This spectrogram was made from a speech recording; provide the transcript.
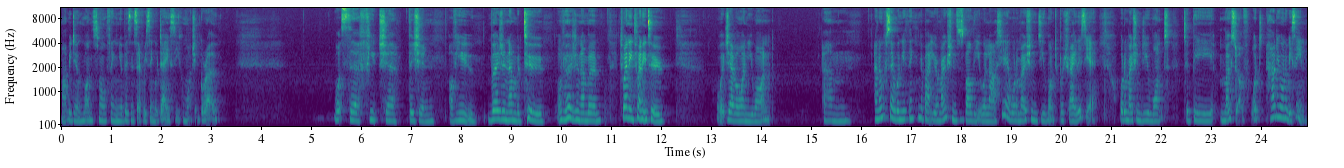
might be doing one small thing in your business every single day so you can watch it grow. What's the future vision of you? Version number two or version number 2022. whichever one you want. Um, and also, when you're thinking about your emotions as well that you were last year, what emotions do you want to portray this year? What emotion do you want to be most of? What? How do you want to be seen?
